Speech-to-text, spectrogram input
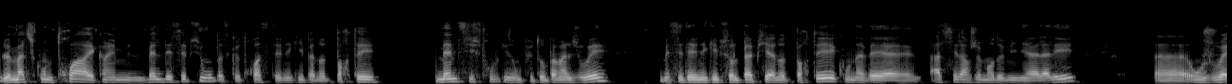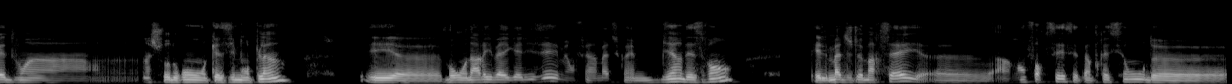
le match contre 3 est quand même une belle déception parce que 3 c'était une équipe à notre portée, même si je trouve qu'ils ont plutôt pas mal joué. Mais c'était une équipe sur le papier à notre portée, qu'on avait assez largement dominée à l'aller. Euh, on jouait devant un, chaudron quasiment plein. Et euh, bon, on arrive à égaliser, mais on fait un match quand même bien décevant. Et le match de Marseille euh, a renforcé cette impression de,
